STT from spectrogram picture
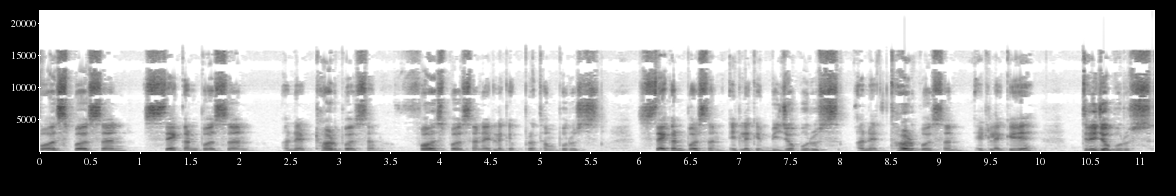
ફર્સ્ટ પર્સન, સેકન્ડ પર્સન અને થર્ડ પર્સન. ફર્સ્ટ પર્સન એટલે કે પ્રથમ પુરુષ સેકન્ડ પર્સન એટલે કે બીજો પુરુષ અને થર્ડ પર્સન એટલે કે ત્રીજો પુરુષ.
